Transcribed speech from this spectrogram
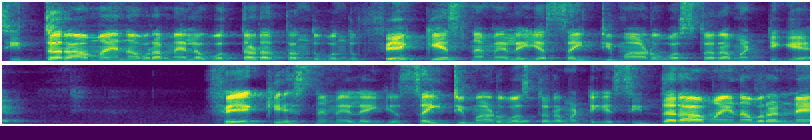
ಸಿದ್ದರಾಮಯ್ಯನವರ ಮೇಲೆ ಒತ್ತಡ ತಂದು ಒಂದು ಫೇಕ್ ಕೇಸ್ನ ಮೇಲೆ ಎಸ್ ಐ ಟಿ ಮಾಡುವಷ್ಟರ ಮಟ್ಟಿಗೆ ಫೇಕ್ ಕೇಸ್ನ ಮೇಲೆ ಎಸ್ ಐ ಟಿ ಮಾಡುವಷ್ಟರ ಮಟ್ಟಿಗೆ ಸಿದ್ದರಾಮಯ್ಯನವರನ್ನೇ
